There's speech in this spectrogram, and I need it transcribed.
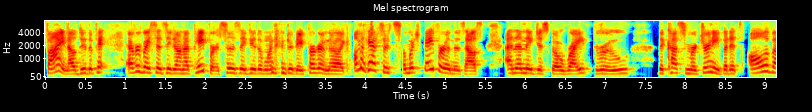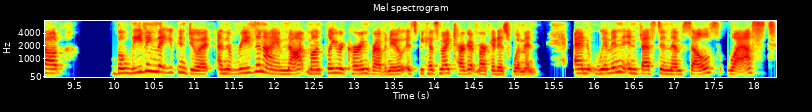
fine, I'll do the pa-. Everybody says they don't have paper. As soon as they do the 100 day program, they're like, oh my gosh, there's so much paper in this house. And then they just go right through the customer journey. But it's all about believing that you can do it. And the reason I am not monthly recurring revenue is because my target market is women. And women invest in themselves last.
